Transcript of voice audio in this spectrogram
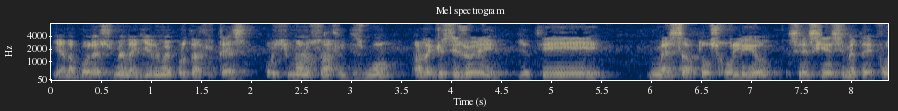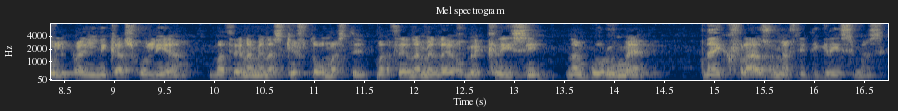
για να μπορέσουμε να γίνουμε πρωταθλητές όχι μόνο στον αθλητισμό αλλά και στη ζωή. Γιατί μέσα από το σχολείο, σε σχέση με τα υπόλοιπα ελληνικά σχολεία, μαθαίναμε να σκεφτόμαστε, μαθαίναμε να έχουμε κρίση, να μπορούμε να εκφράζουμε αυτή την κρίση μας,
